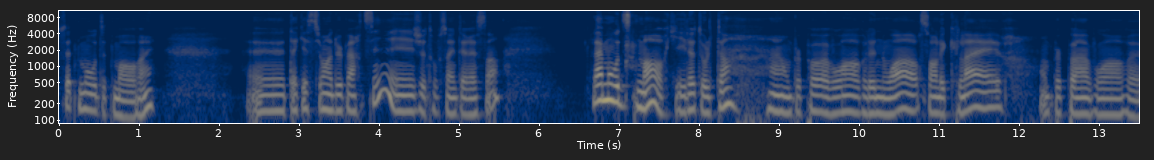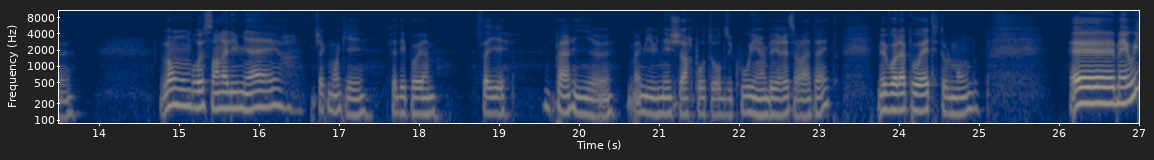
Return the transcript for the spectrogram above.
cette maudite mort, hein? Euh, ta question a deux parties et je trouve ça intéressant. La maudite mort qui est là tout le temps. Hein, on peut pas avoir le noir sans le clair. On peut pas avoir euh, l'ombre sans la lumière. Check moi qui fait des poèmes. Ça y est. Paris euh, m'a mis une écharpe autour du cou et un béret sur la tête. Mais voilà poète tout le monde. Euh, mais oui,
